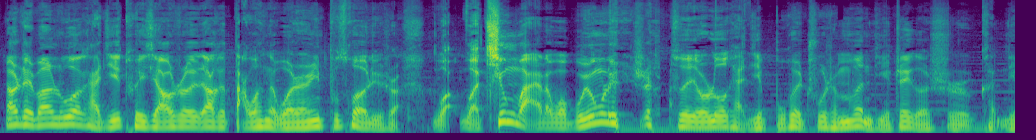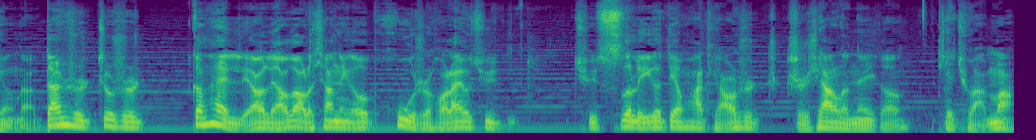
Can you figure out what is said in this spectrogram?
然后这帮卢克凯奇推销说要给打官司，我认识一不错的律师，我我清白的，我不用律师，所以就是卢克凯奇不会出什么问题，这个是肯定的。但是就是刚才也聊聊到了，像那个护士后来又去去撕了一个电话条，是指向了那个铁拳嘛，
